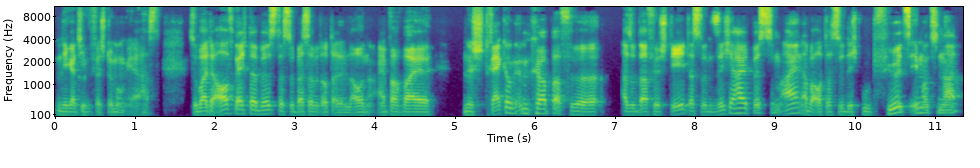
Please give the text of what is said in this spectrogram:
negative Verstimmung eher hast. Sobald du aufrechter bist, desto besser wird auch deine Laune. Einfach weil eine Streckung im Körper für also dafür steht, dass du in Sicherheit bist zum einen, aber auch, dass du dich gut fühlst emotional.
